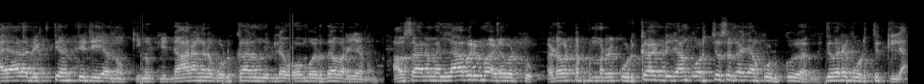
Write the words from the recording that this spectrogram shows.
അയാളെ വ്യക്തിഹത്യ ചെയ്യാൻ നോക്കി. നോക്കി. ഞാൻ അങ്ങനെ കൊടുക്കാനൊന്നുമില്ല. ഓൻ വെറുതെ പറയാണ് അവസാനം എല്ലാവരും ഇടപെട്ടു. ഇടപെട്ടപ്പം പറഞ്ഞു കൊടുക്കാണ്ട് ഞാൻ കുറച്ച് ദിവസം കഴിഞ്ഞ് ഞാൻ കൊടുക്കുകയാണ് ഇതുവരെ കൊടുത്തിട്ടില്ല.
